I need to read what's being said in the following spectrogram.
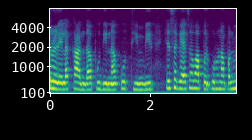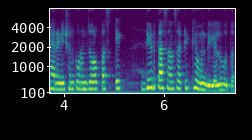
तळलेला कांदा पुदिना कोथिंबीर हे सगळ्याचा वापर करून आपण मॅरिनेशन करून जवळपास एक दीड तासांसाठी ठेवून दिलेलं होतं.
